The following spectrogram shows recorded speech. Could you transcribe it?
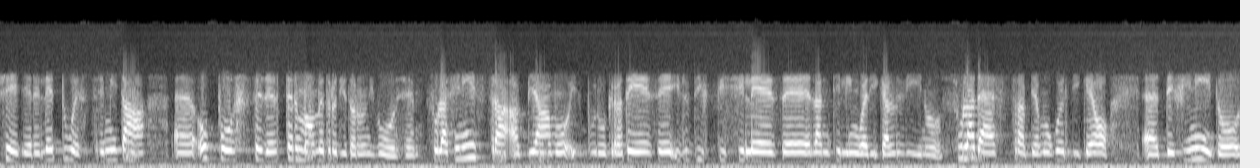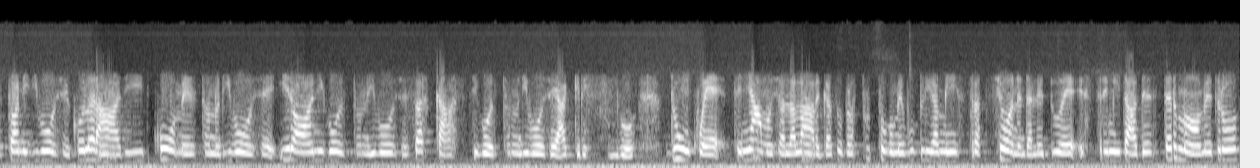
scegliere le due estremità eh, opposte del termometro di tono di voce. Sulla sinistra abbiamo il burocratese, il difficilese, l'antilingua di Calvino, sulla destra abbiamo quelli che ho eh, definito toni di voce colorati come il tono di voce ironico, il tono di voce sarcastico, il tono di voce aggressivo. Dunque teniamoci alla larga, soprattutto come pubblica amministrazione, dalle due estremità del termometro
